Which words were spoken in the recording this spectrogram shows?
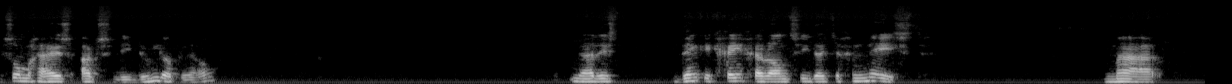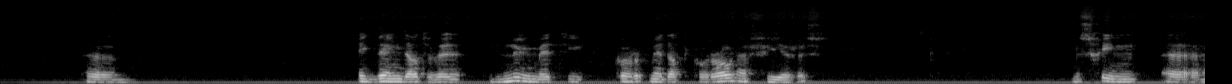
sommige huisartsen die doen dat wel. Maar er is denk ik geen garantie dat je geneest. Maar uh, ik denk dat we nu met, die, met dat coronavirus misschien uh,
